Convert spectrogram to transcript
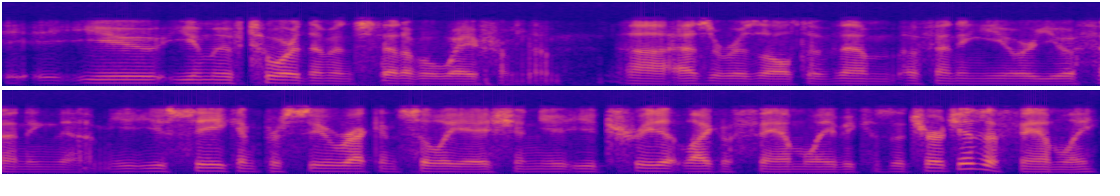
you you move toward them instead of away from them uh, as a result of them offending you or you offending them. You, you seek and pursue reconciliation. You, you treat it like a family because the church is a family,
